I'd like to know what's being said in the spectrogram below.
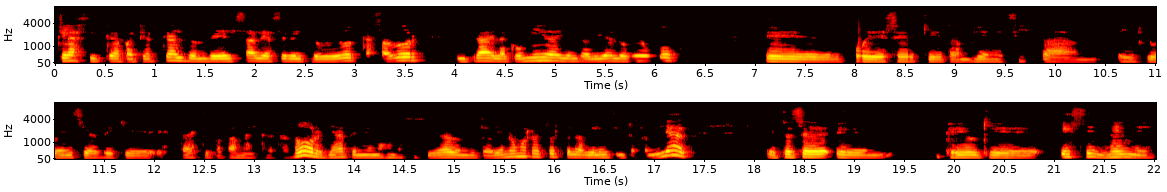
clásica patriarcal, donde él sale a ser el proveedor, cazador y trae la comida y en realidad lo veo poco. Eh, puede ser que también exista influencias de que está este papá maltratador, ya tenemos una sociedad donde todavía no hemos resuelto la violencia intrafamiliar. Entonces, eh, creo que ese meme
